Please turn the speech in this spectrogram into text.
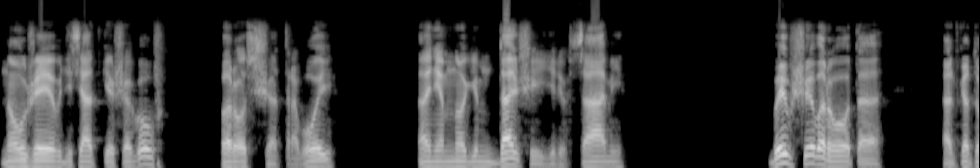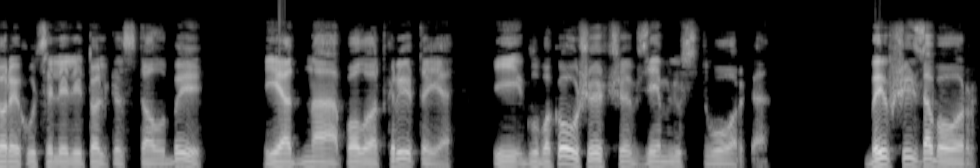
но уже в десятке шагов поросшая травой, а немногим дальше и деревцами. Бывшие ворота, от которых уцелели только столбы и одна полуоткрытая и глубоко ушедшая в землю створка. Бывший забор,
